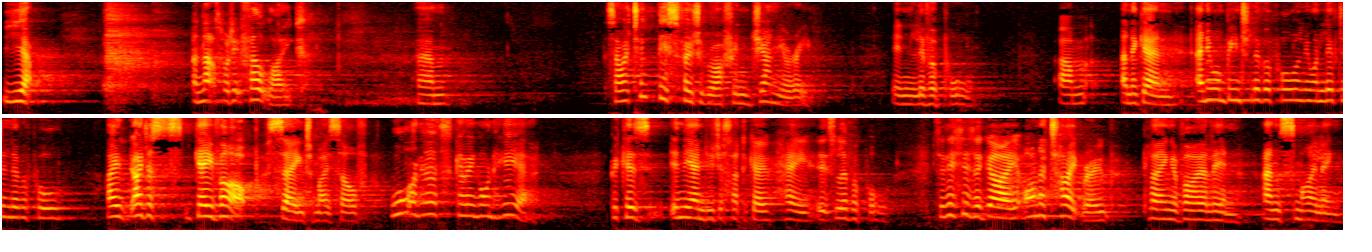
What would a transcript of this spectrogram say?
yeah. And that's what it felt like. Um, so I took this photograph in January in Liverpool. Um, and again, anyone been to Liverpool? Anyone lived in Liverpool? I, I just gave up saying to myself, what on earth's going on here? Because in the end, you just had to go, hey, it's Liverpool. So this is a guy on a tightrope playing a violin and smiling.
